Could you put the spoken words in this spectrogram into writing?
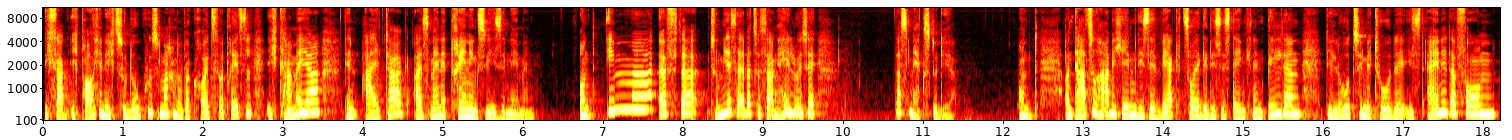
Ich sage, ich brauche ja nicht Sudokus machen oder Kreuzworträtsel. Ich kann mir ja den Alltag als meine Trainingswiese nehmen. Und immer öfter zu mir selber zu sagen, hey Luise, was merkst du dir? Und, und dazu habe ich eben diese Werkzeuge, dieses Denken in Bildern. Die Lotsi-Methode ist eine davon.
